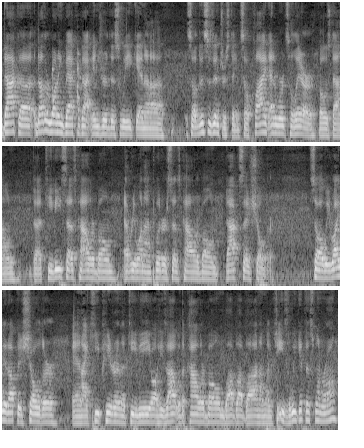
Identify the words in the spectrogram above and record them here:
Doc, uh, another running back who got injured this week, and uh, so this is interesting. So Clyde Edwards-Helaire goes down. The TV says collarbone. Everyone on Twitter says collarbone. Doc says shoulder. So we write it up as shoulder, and I keep hearing the TV, oh, he's out with a collarbone, blah, blah, blah. And I'm like, geez, did we get this one wrong?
